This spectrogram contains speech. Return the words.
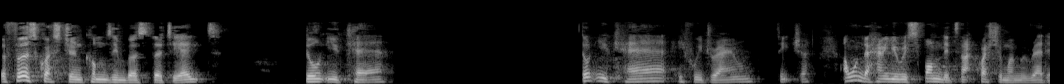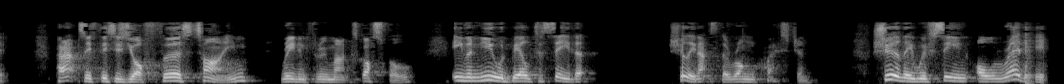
The first question comes in verse 38. Don't you care? Don't you care if we drown, teacher? I wonder how you responded to that question when we read it. Perhaps if this is your first time reading through Mark's gospel, even you would be able to see that surely that's the wrong question. Surely we've seen already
